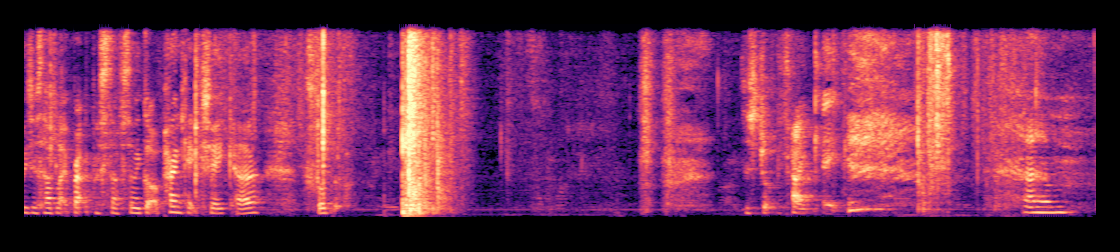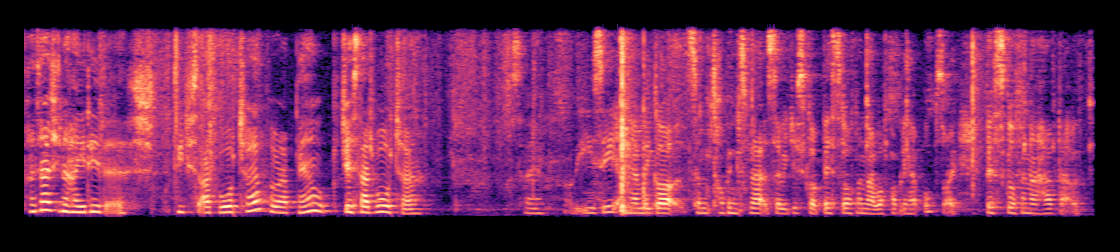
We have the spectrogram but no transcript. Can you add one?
We just have like breakfast stuff. So we got a pancake shaker. just dropped the pancake. Um, I don't actually know how you do this. Do you just add water or add milk? Just add water. So that'll be easy. And then we got some toppings for that. So we just got Biscoff and I will probably have, oh sorry, Biscoff and I have that with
